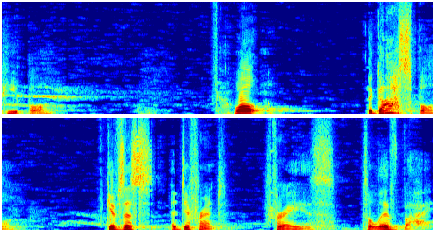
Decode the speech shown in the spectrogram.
people. Well, the gospel gives us a different phrase to live by.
